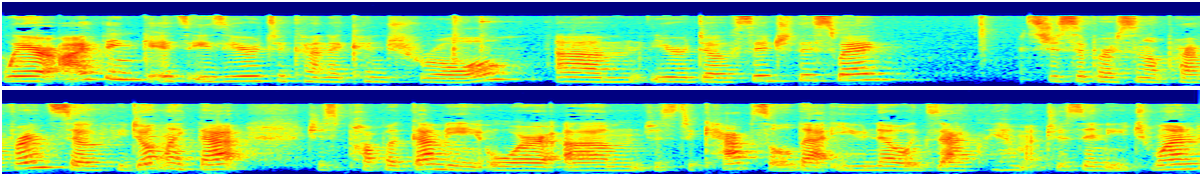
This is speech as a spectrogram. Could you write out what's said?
where I think it's easier to kind of control um, your dosage this way. It's just a personal preference, so if you don't like that, just pop a gummy or um, just a capsule that you know exactly how much is in each one.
